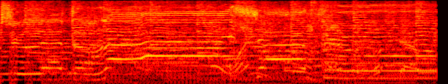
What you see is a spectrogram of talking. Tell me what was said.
won't you let the light shine through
